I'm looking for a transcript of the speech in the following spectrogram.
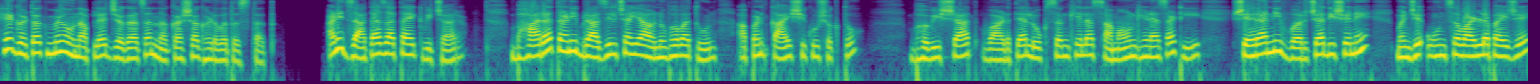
हे घटक मिळून आपल्या जगाचा नकाशा घडवत असतात. आणि जाता जाता एक विचार भारत आणि ब्राझीलच्या या अनुभवातून आपण काय शिकू शकतो? भविष्यात वाढत्या लोकसंख्येला सामावून घेण्यासाठी शहरांनी वरच्या दिशेने म्हणजे उंच वाढलं पाहिजे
